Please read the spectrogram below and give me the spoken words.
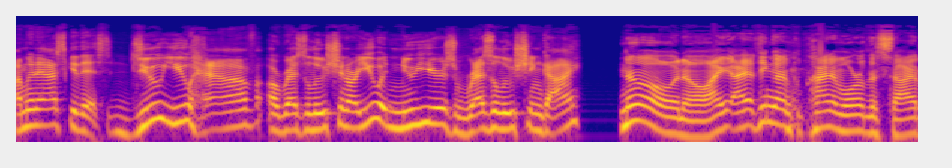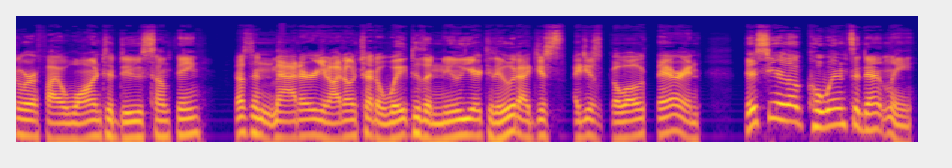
I'm going to ask you this Do you have a resolution? Are you a New Year's resolution guy? No, no. I, I think I'm kind of more of the side where if I want to do something, doesn't matter. You know, I don't try to wait to the new year to do it. I just I just go out there and this year though, coincidentally,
